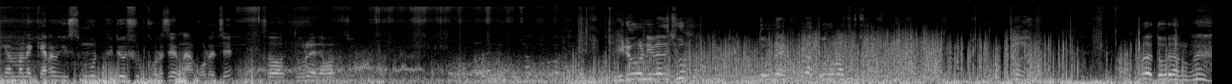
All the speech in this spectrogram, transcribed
এখানে মানে কেন স্মুথ ভিডিও শ্যুট করেছে না করেছে? সো দূরে যাওয়া কিছু ভিডিও নিবে কিছু দৌড়ে পুরো দৌড়বা কিছু পুরো দৌড়ানো হ্যাঁ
